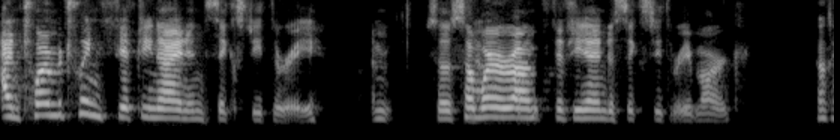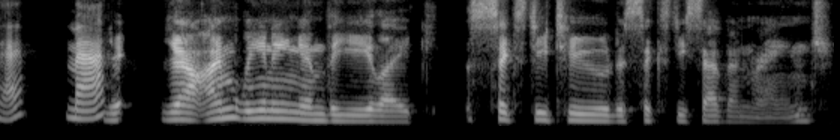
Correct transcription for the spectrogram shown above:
I'm torn between 59 and 63. I'm, so somewhere around 59 to 63 mark. Okay, Matt. Yeah. Yeah, I'm leaning in the like 62 to 67 range.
